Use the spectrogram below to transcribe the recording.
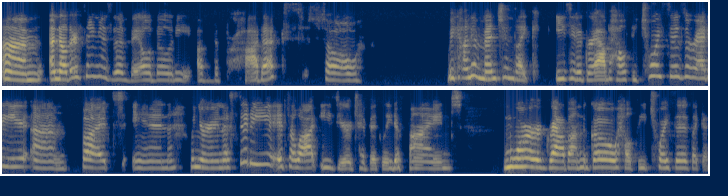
Um, another thing is the availability of the products. So we kind of mentioned like easy to grab healthy choices already um, but in when you're in a city it's a lot easier typically to find more grab on the go healthy choices like a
